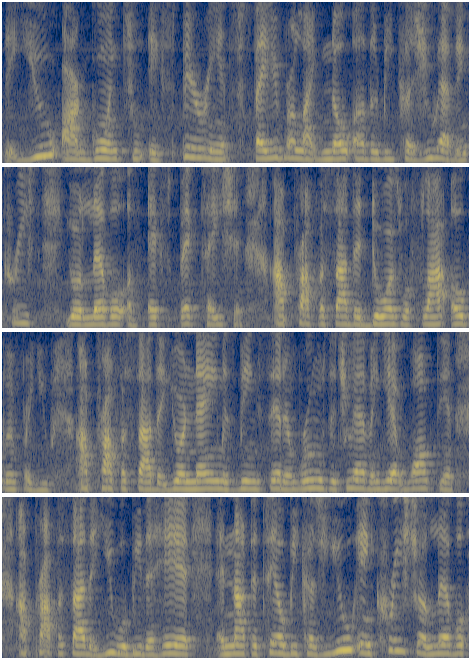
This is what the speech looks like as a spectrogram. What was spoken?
that you are going to experience favor like no other because you have increased your level of expectation. I prophesy that doors will fly open for you. I prophesy that your name is being said in rooms that you haven't yet walked in. I prophesy that you will be the head and not the tail because you increase your level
